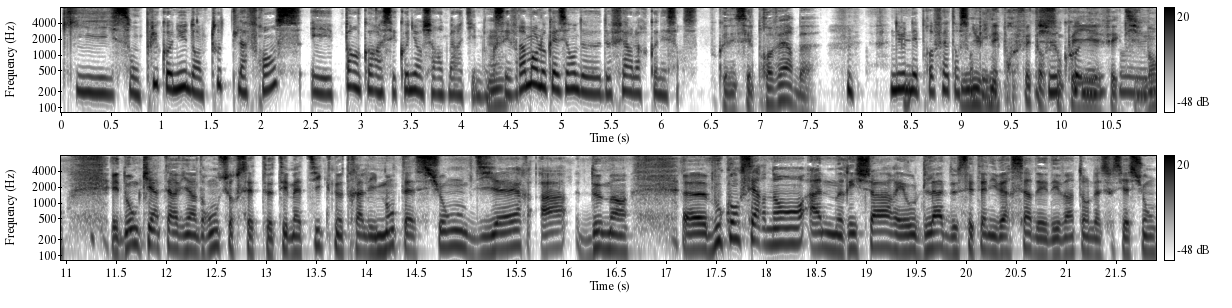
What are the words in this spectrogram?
qui sont plus connus dans toute la France et pas encore assez connus en Charente-Maritime. Donc c'est vraiment l'occasion de, de faire leur connaissance. Vous connaissez le proverbe? Nul n'est prophète en son Nul pays. Nul n'est prophète en son pays, effectivement. Et donc, qui interviendront sur cette thématique, notre alimentation d'hier à demain. Euh, vous concernant, Anne Richard, et au-delà de cet anniversaire des, des 20 ans de l'association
